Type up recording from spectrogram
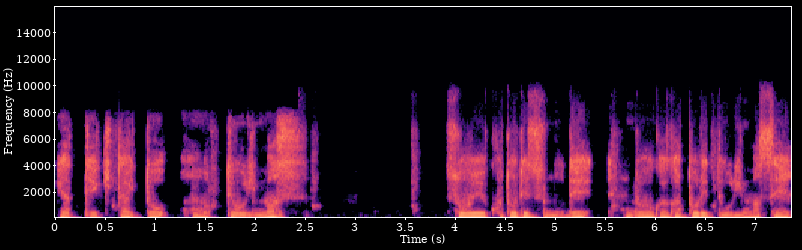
やっていきたいと思っております。そういうことですので、動画が撮れておりません。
